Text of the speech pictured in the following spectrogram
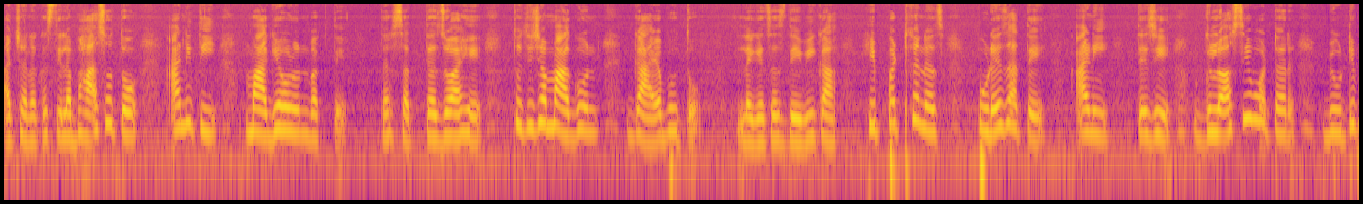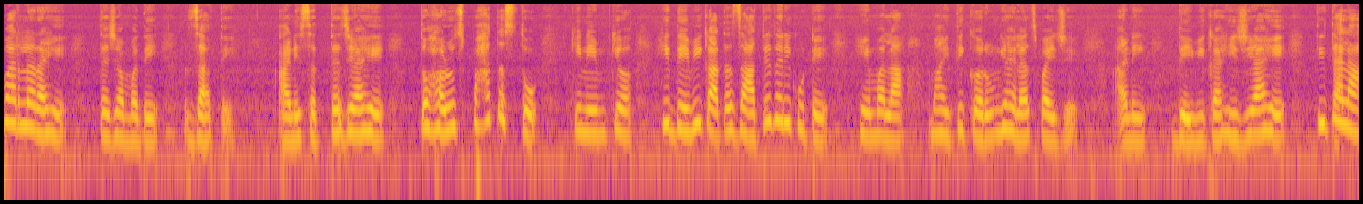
अचानकच तिला भास होतो आणि ती मागे वळून बघते. तर सत्य जो आहे तो तिच्या मागून गायब होतो. लगेचच देविका ही पटकनच पुढे जाते आणि ते जे ग्लॉसी वॉटर ब्युटी पार्लर आहे त्याच्यामध्ये जाते. आणि सत्य जे आहे तो हळूच पाहत असतो की नेमकं ही देविका आता जाते तरी कुठे हे मला माहिती करून घ्यायलाच पाहिजे. आणि देविका ही जी आहे ती त्याला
